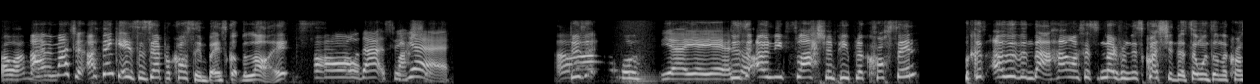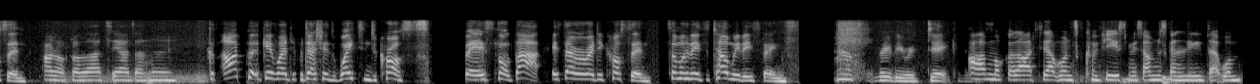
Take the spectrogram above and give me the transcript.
Oh, I'm. I imagine, I think it is a zebra crossing, but it's got the lights. Oh, that's it. It. Yeah. Oh, does it- Oh, Yeah, yeah, yeah. Does So- it only flash when people are crossing? Because other than that, how am I supposed to know from this question that someone's on the crossing? I'm not gonna lie to you. I don't know. Because I put give way to pedestrians waiting to cross, but it's not that. It's they're already crossing. Someone needs to tell me these things. Absolutely ridiculous. I'm not gonna lie to you. That one's confused me, so I'm just gonna leave that one.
